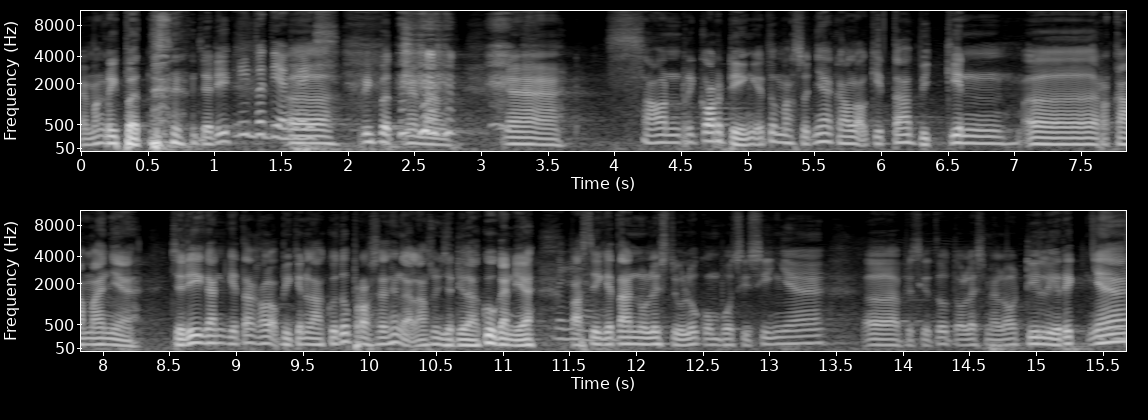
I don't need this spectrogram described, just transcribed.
memang ribet. Jadi Ribet ya eh, guys. ribet memang. nah, sound recording itu maksudnya kalau kita bikin eh, rekamannya. Jadi kan kita kalau bikin lagu tuh prosesnya nggak langsung jadi lagu kan ya. Benar. Pasti kita nulis dulu komposisinya, eh, habis itu tulis melodi, liriknya,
